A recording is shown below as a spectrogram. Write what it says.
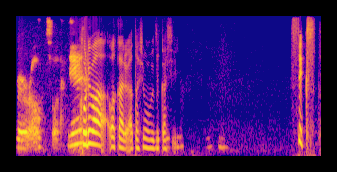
rural。そうだね。これはわかる。私も難しい。sixth。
